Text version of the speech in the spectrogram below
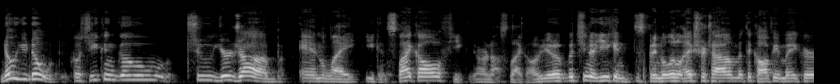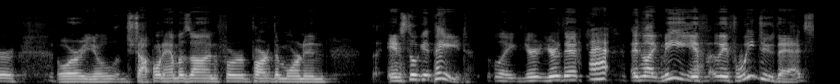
no, you don't, because you can go to your job and like you can slack off, you can, or not slack off, you know, but you know you can spend a little extra time at the coffee maker, or you know shop on Amazon for part of the morning, and still get paid. Like you're you're there, I, and like me, yeah. if if we do that,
